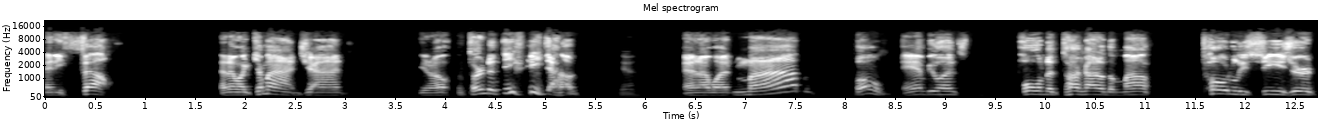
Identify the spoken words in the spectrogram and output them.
and he fell. And I went, "Come on, John, you know, turn the TV down." Yeah. And I went, "Mom." Boom! Ambulance pulling the tongue out of the mouth, totally seizure,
